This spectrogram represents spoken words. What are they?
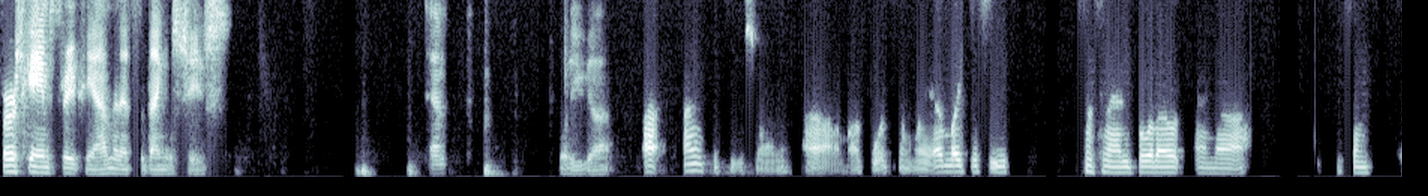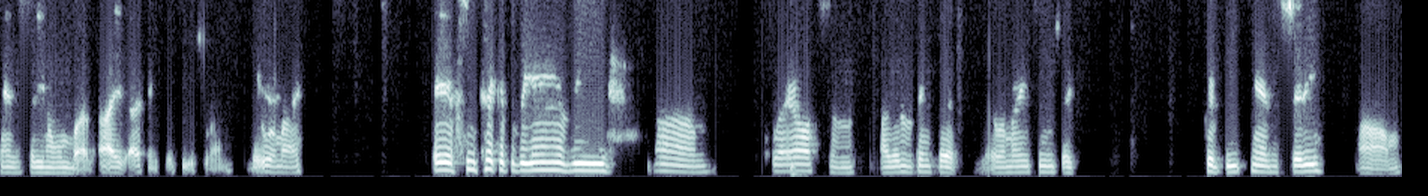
First game's 3 p.m. and it's the Bengals Chiefs. Tim, what do you got? I, think the Chiefs win. Um, unfortunately, I'd like to see Cincinnati pull it out and uh, send Kansas City home, but I, I think the Chiefs win. They were my AFC pick at the beginning of the um, playoffs, and I didn't think that there were many teams that could beat Kansas City. Um,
